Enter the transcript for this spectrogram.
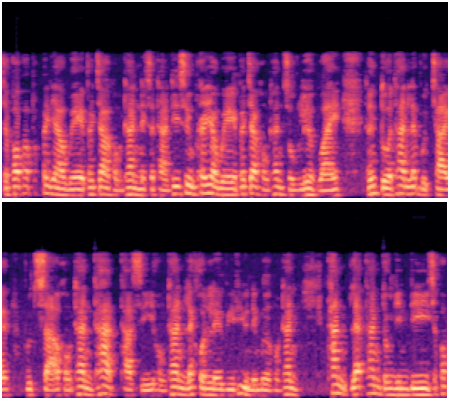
เฉพาะพระพยาเวพระเจ้าของท่านในสถานที่ซึ่งพระยาเวพระเจ้าของท่านทรงเลือกไว้ ทั้งตัวท่านและบุตรชายบุตรสาวของท่านทาสทาสีของท่าน และคนเลวีที่อยู่ในเมืองของท่าน ท่านและท่านจงยินดีเฉพาะ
